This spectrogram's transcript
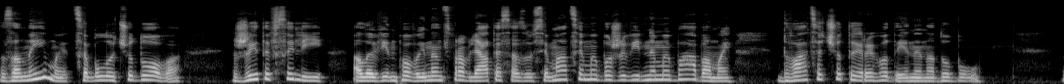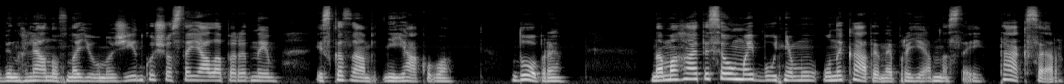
За ними це було чудово жити в селі, але він повинен справлятися з усіма цими божевільними бабами 24 години на добу. Він глянув на юну жінку, що стояла перед ним, і сказав ніяково: Добре, намагайтеся у майбутньому уникати неприємностей. Так, сер.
